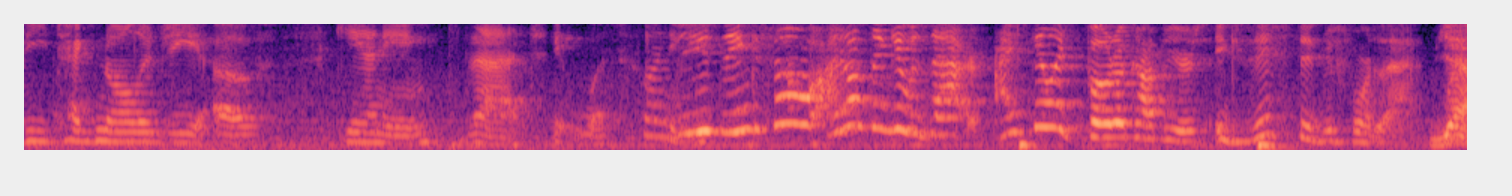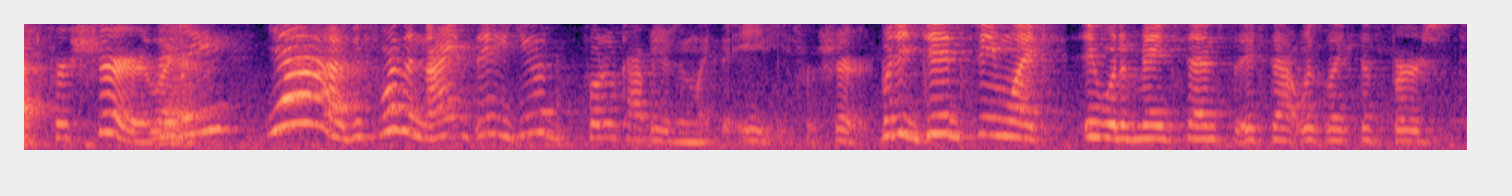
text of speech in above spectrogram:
the technology of scanning that it was funny. Do you think so? I don't think it was that. I feel like photocopiers existed before that. Yeah. Like, for sure. Like really? Yeah, before the night, they you had photocopiers in like the '80s for sure. But it did seem like it would have made sense if that was like the first.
